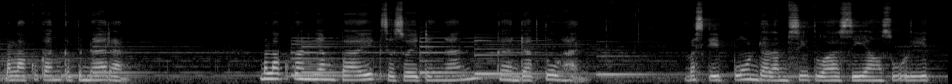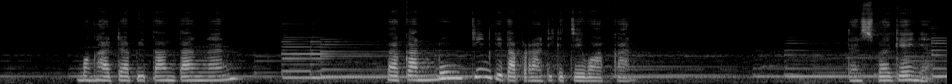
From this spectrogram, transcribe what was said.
melakukan kebenaran, melakukan yang baik sesuai dengan kehendak Tuhan, meskipun dalam situasi yang sulit, menghadapi tantangan, bahkan mungkin kita pernah dikecewakan, dan sebagainya.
